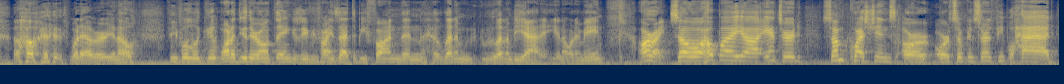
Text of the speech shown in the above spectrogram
oh, whatever, you know. People want to do their own thing because if he finds that to be fun, then let him let him be at it. You know what I mean? All right. So I hope I uh, answered some questions or or some concerns people had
